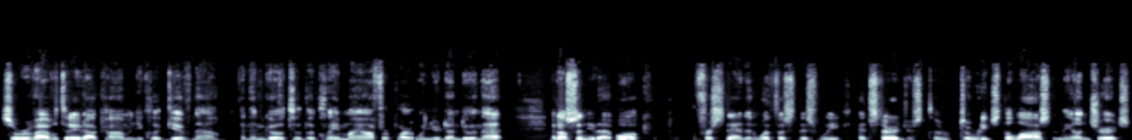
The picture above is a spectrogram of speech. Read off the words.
So revivaltoday.com and you click give now, and then go to the claim my offer part when you're done doing that, and I'll send you that book for standing with us this week at Sturgis to to reach the lost and the unchurched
